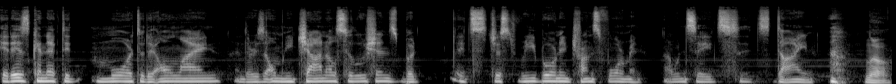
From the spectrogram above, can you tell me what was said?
It is connected more to the online, and there is omni-channel solutions, but it's just reborn and transforming. I wouldn't say it's it's dying. no,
